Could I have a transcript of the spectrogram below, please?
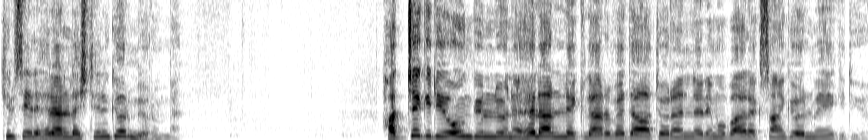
Kimseyle helalleştiğini görmüyorum ben. Hacca gidiyor 10 günlüğüne helallikler, veda törenleri mübarek sanki ölmeye gidiyor.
